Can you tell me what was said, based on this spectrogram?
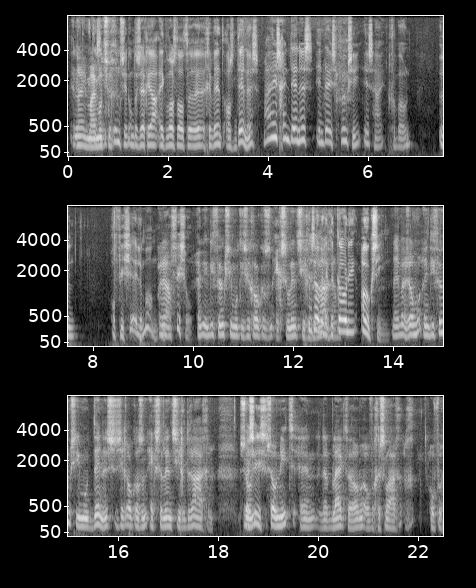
En nee, het, maar het is moet onzin om te zeggen, ja, ik was dat uh, gewend als Dennis. Maar hij is geen Dennis. In deze functie is hij gewoon een officiële man, een official. En in die functie moet hij zich ook als een excellentie gedragen. En zo wil ik de koning ook zien. Nee, maar zo, in die functie moet Dennis zich ook als een excellentie gedragen. Zo, Precies. Zo niet, en dat blijkt wel, over, geslagen, over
